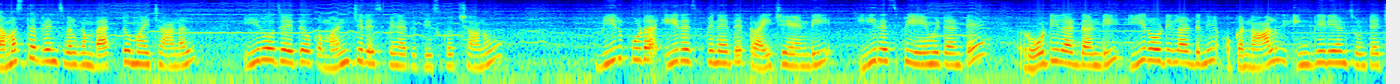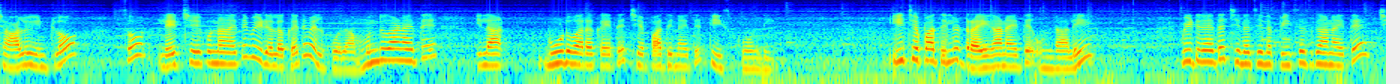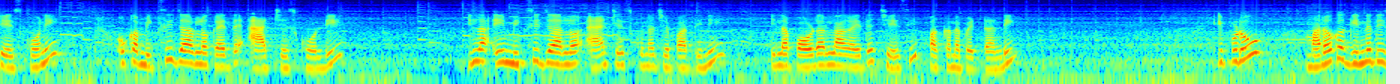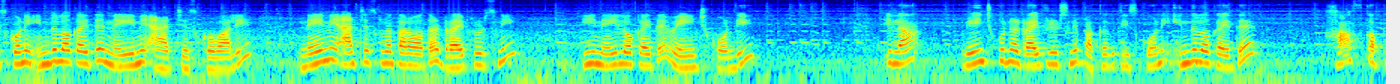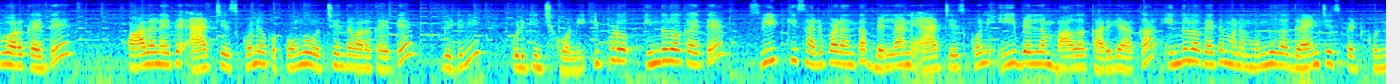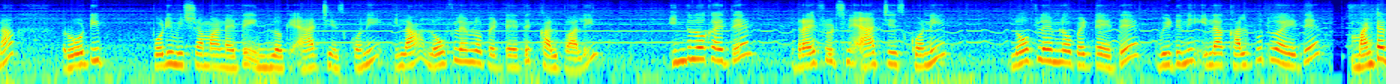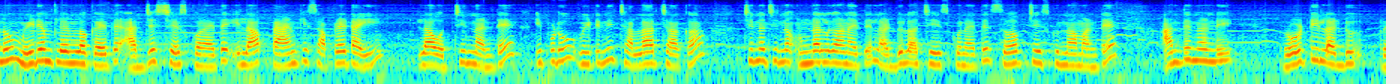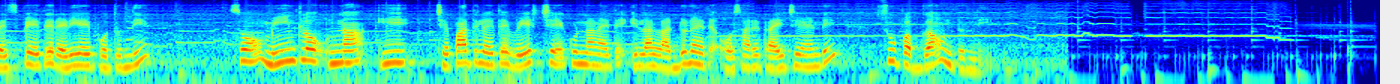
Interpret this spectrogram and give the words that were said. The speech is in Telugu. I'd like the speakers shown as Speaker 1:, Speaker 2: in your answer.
Speaker 1: నమస్తే friends welcome back to my channel. ఈరోజు అయితే ఒక మంచి రెసిపీని అయితే తీసుకొచ్చాను. మీరు కూడా ఈ రెసిపీని అయితే ట్రై చేయండి. ఈ రెసిపీ ఏమిటంటే రోటీ లడ్డు అండి. ఈ రోటీ లడ్డుని ఒక నాలుగు ఇంగ్రీడియంట్స్ ఉంటే చాలు ఇంట్లో. సో లేట్ చేయకుండానైతే వీడియోలోకి అయితే వెళ్ళిపోదాం. ముందుగానైతే ఇలా మూడు వరకు అయితే చపాతీని అయితే తీసుకోండి. ఈ చపాతీలు డ్రైగానైతే ఉండాలి. వీటిని అయితే చిన్న చిన్న పీసెస్గానైతే చేసుకొని ఒక మిక్సీ జార్లోకి అయితే యాడ్ చేసుకోండి. ఇలా ఈ మిక్సీ జార్లో యాడ్ చేసుకున్న చపాతీని ఇలా పౌడర్ లాగా అయితే చేసి పక్కన పెట్టండి. ఇప్పుడు మరొక గిన్నె తీసుకొని ఇందులోకి అయితే నెయ్యిని యాడ్ చేసుకోవాలి. నెయ్యిని యాడ్ చేసుకున్న తర్వాత డ్రై ఫ్రూట్స్ని ఈ నెయ్యిలోకి అయితే వేయించుకోండి. ఇలా వేయించుకున్న డ్రై ఫ్రూట్స్ని పక్కకు తీసుకొని ఇందులోకి అయితే హాఫ్ కప్ వరకు అయితే పాలను అయితే యాడ్ చేసుకొని ఒక పొంగు వచ్చేంత వరకు అయితే వీటిని ఉడికించుకోండి. ఇప్పుడు ఇందులోకైతే స్వీట్కి సరిపడంత బెల్లాన్ని యాడ్ చేసుకొని ఈ బెల్లం బాగా కరిగాక ఇందులోకైతే మనం ముందుగా గ్రైండ్ చేసి పెట్టుకున్న రోటీ పొడి మిశ్రమాన్ని అయితే ఇందులోకి యాడ్ చేసుకొని ఇలా లో ఫ్లేమ్లో పెట్టి అయితే కలపాలి. ఇందులోకైతే డ్రై ఫ్రూట్స్ని యాడ్ చేసుకొని లో ఫ్లేమ్లో పెట్టి అయితే వీటిని ఇలా కలుపుతూ అయితే మంటను మీడియం ఫ్లేమ్లోకి అయితే అడ్జస్ట్ చేసుకొని అయితే ఇలా ప్యాన్కి సపరేట్ అయ్యి ఇలా వచ్చిందంటే ఇప్పుడు వీటిని చల్లార్చాక చిన్న చిన్న ఉండలుగానైతే లడ్డులా చేసుకుని అయితే సర్వ్ చేసుకున్నామంటే అంతేనండి. రోటీ లడ్డు రెసిపీ అయితే రెడీ అయిపోతుంది. సో మీ ఇంట్లో ఉన్న ఈ చపాతీలు అయితే వేస్ట్ చేయకుండానైతే ఇలా లడ్డునైతే ఓసారి ట్రై చేయండి. సూపర్గా ఉంటుంది.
